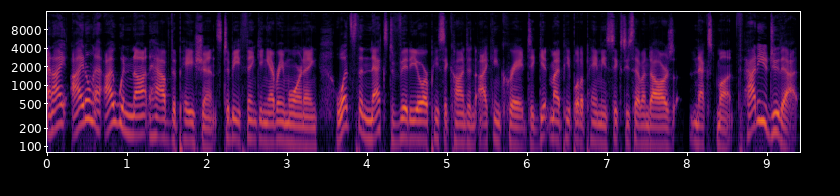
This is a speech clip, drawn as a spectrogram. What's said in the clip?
and I, I don't, I would not have the patience to be thinking every morning, what's the next video or piece of content I can create to get my people to pay me sixty-seven dollars next month? How do you do that?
